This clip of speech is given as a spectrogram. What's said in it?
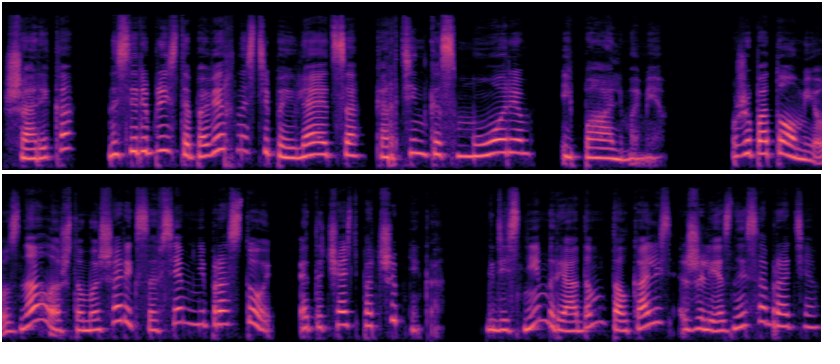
шарика на серебристой поверхности появляется картинка с морем и пальмами. Уже потом я узнала, что мой шарик совсем непростой, это часть подшипника где с ним рядом толкались железные собратья.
